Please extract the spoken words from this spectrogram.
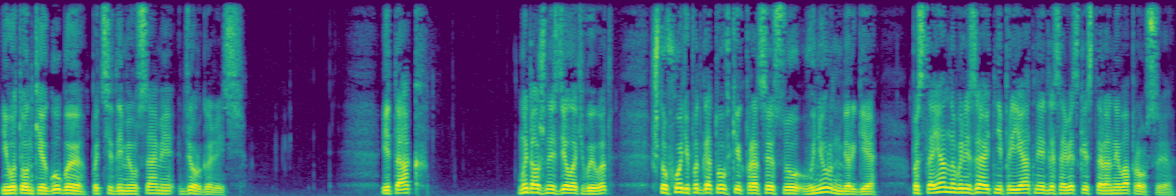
Его тонкие губы под седыми усами дергались. Итак, мы должны сделать вывод, что в ходе подготовки к процессу в Нюрнберге постоянно вылезают неприятные для советской стороны вопросы.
